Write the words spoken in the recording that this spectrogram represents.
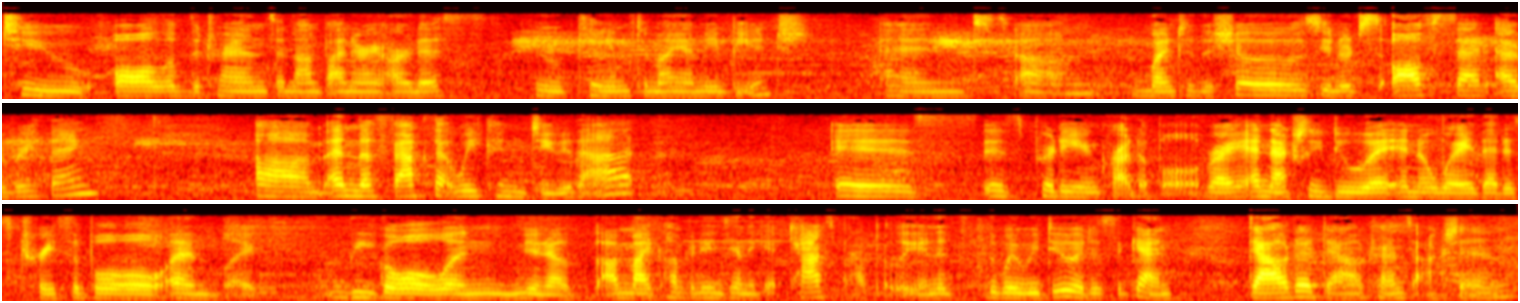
to all of the trans and non-binary artists who came to Miami Beach and um, went to the shows, you know, just offset everything. Um, and the fact that we can do that is is pretty incredible, right? And actually do it in a way that is traceable and like legal, and you know, uh, my company is going to get taxed properly. And it's the way we do it is again DAO to DAO transaction.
